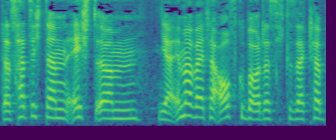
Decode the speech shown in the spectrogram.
das hat sich dann echt ähm, ja immer weiter aufgebaut, dass ich gesagt habe,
